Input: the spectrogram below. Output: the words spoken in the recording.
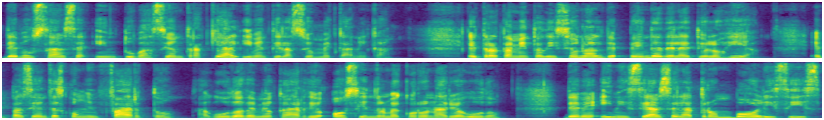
debe usarse intubación traqueal y ventilación mecánica. El tratamiento adicional depende de la etiología. En pacientes con infarto agudo de miocardio o síndrome coronario agudo, debe iniciarse la trombólisis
